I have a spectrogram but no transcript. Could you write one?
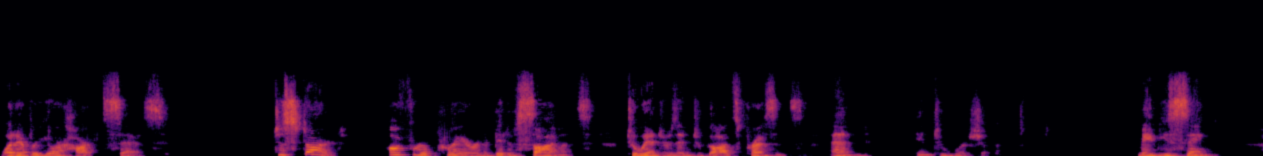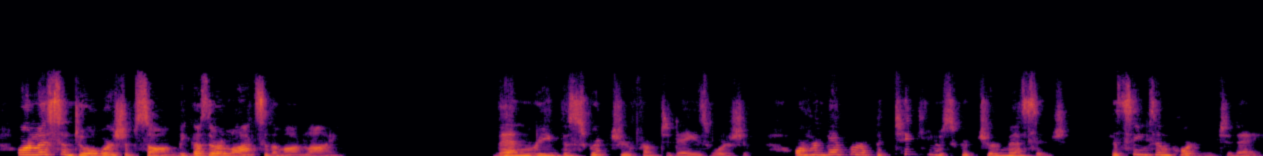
whatever your heart says. To start, offer a prayer and a bit of silence to enter into God's presence and into worship. Maybe sing or listen to a worship song because there are lots of them online. Then read the scripture from today's worship or remember a particular scripture message that seems important today.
